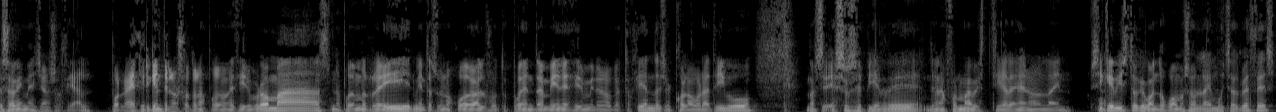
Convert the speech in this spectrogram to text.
esa dimensión social. Por no decir que entre nosotros nos podemos decir bromas, nos podemos reír, mientras uno juega, los otros pueden también decir, mira lo que está haciendo, si es colaborativo. No sé, eso se pierde de una forma bestial en el online. Sí que he visto que cuando jugamos online muchas veces,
